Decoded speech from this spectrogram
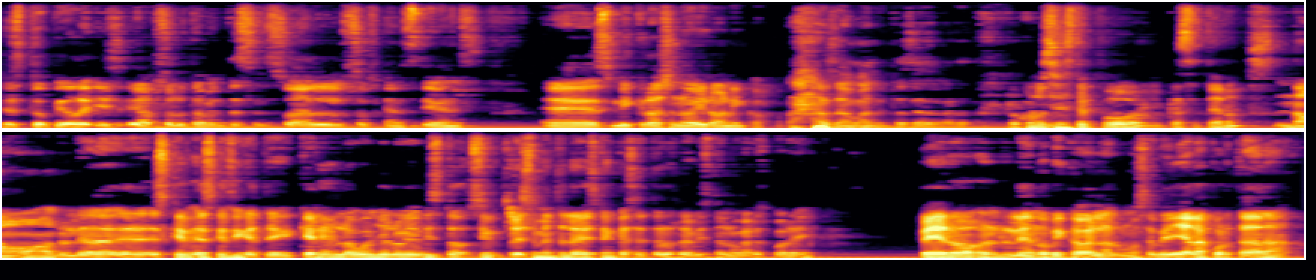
Estúpido y, absolutamente sensual Sufjan Stevens. Eh, es mi crush no irónico. o sea, maldita sea de verdad. ¿Lo conociste por caseteros? No, en realidad eh, es que, es que fíjate, Kerry Lowell yo lo había visto, sí, precisamente lo he visto en caseteros, lo he visto en lugares por ahí. Pero en realidad no ubicaba el álbum. O sea, veía la portada,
